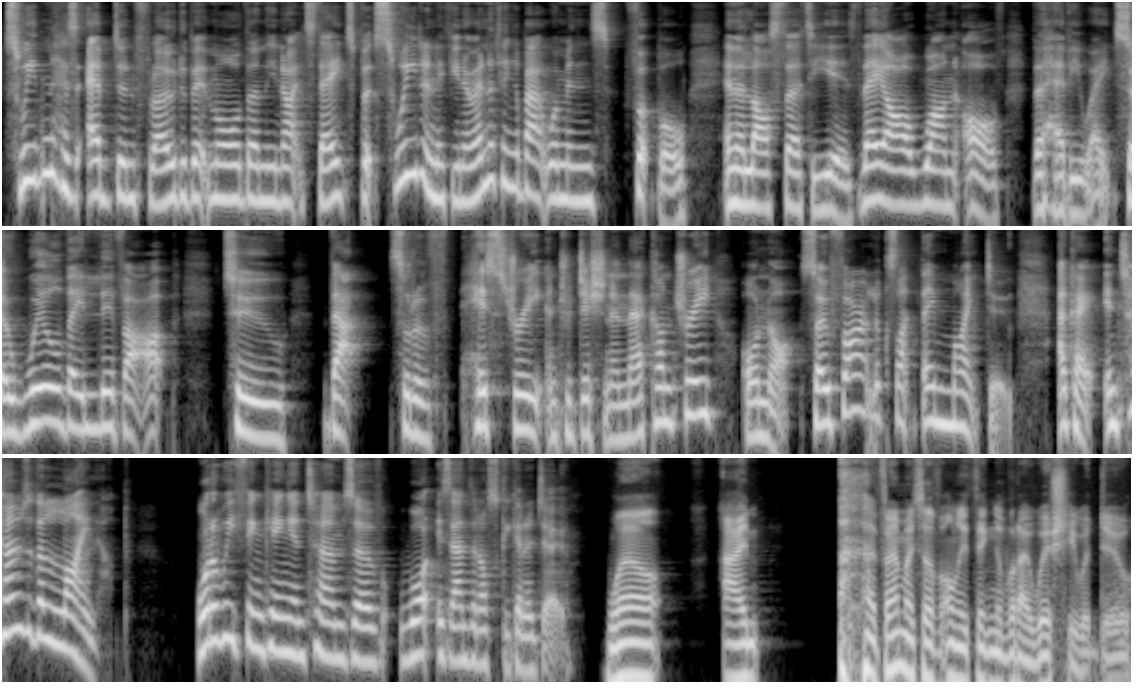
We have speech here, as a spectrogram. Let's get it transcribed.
Sweden has ebbed and flowed a bit more than the United States, but Sweden, if you know anything about women's football in the last 30 years, they are one of the heavyweights. So will they live up to that sort of history and tradition in their country or not? So far, it looks like they might do. Okay, in terms of the lineup, what are we thinking in terms of what is Andonovski going to do? Well, I'm I find myself only thinking of what I wish he would do,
